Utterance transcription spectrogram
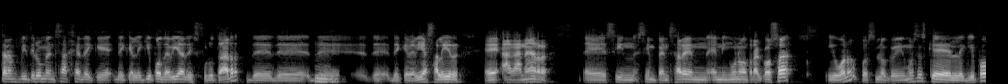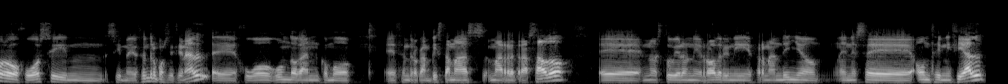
transmitir un mensaje de que, el equipo debía disfrutar, de, mm. que debía salir a ganar sin, pensar en, ninguna otra cosa. Y bueno, pues lo que vimos es que el equipo jugó sin, sin medio centro posicional, jugó Gundogan como centrocampista más, más retrasado. Eh, no estuvieron ni Rodri ni Fernandinho en ese once inicial.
